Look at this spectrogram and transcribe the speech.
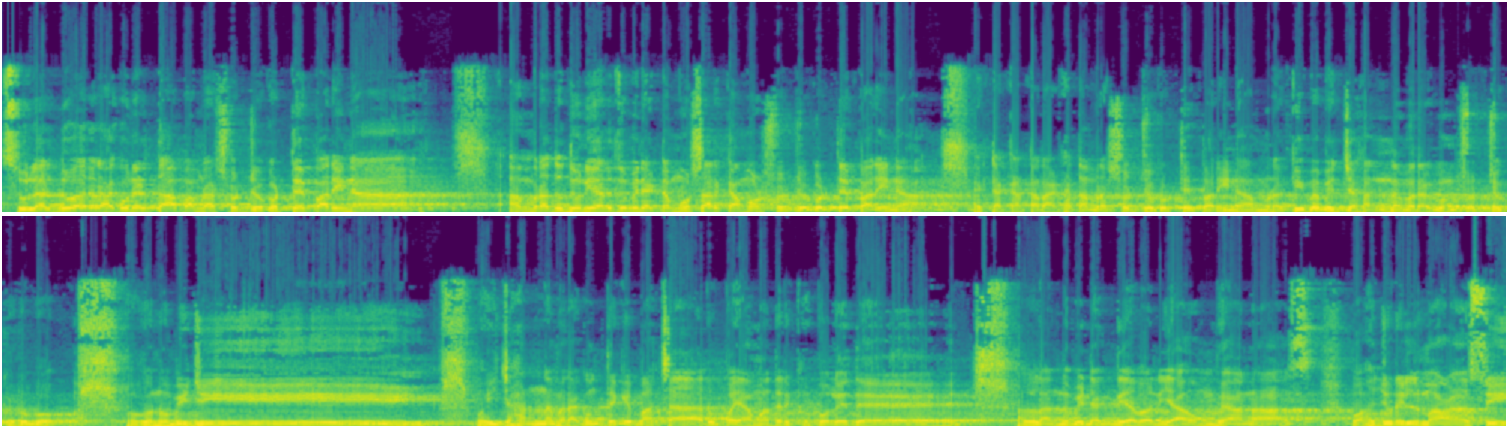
সুলার দুয়ারের আগুনের তাপ আমরা সহ্য করতে পারি না। আমরা তো দুনিয়ার জমিনে একটা মশার কামড় সহ্য করতে পারি না। একটা কাটার আঘাত আমরা সহ্য করতে পারি না। আমরা কীভাবে জাহান্নামের আগুন সহ্য করব? ওগো নবীজি। ওই জাহান্নামের আগুন থেকে বাঁচার উপায় আমাদেরকে বলে দে। আল্লাহ নবী ডাক দিয়ে আবার ইয়া উম্মে আনাস, ওয়াহজুরিল মাসি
